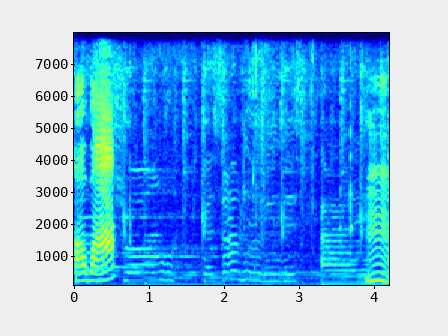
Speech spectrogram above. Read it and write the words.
봐봐. 음.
